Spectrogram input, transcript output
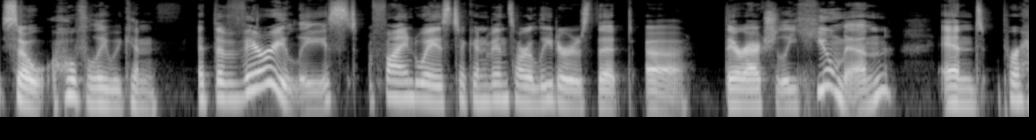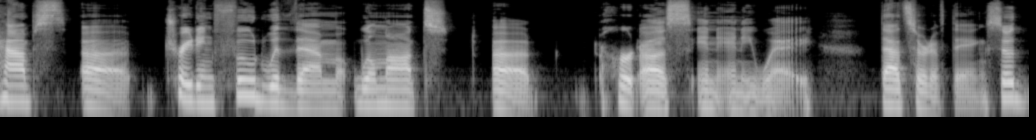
so hopefully, we can, at the very least, find ways to convince our leaders that uh, they're actually human, and perhaps uh, trading food with them will not uh, hurt us in any way. That sort of thing. So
